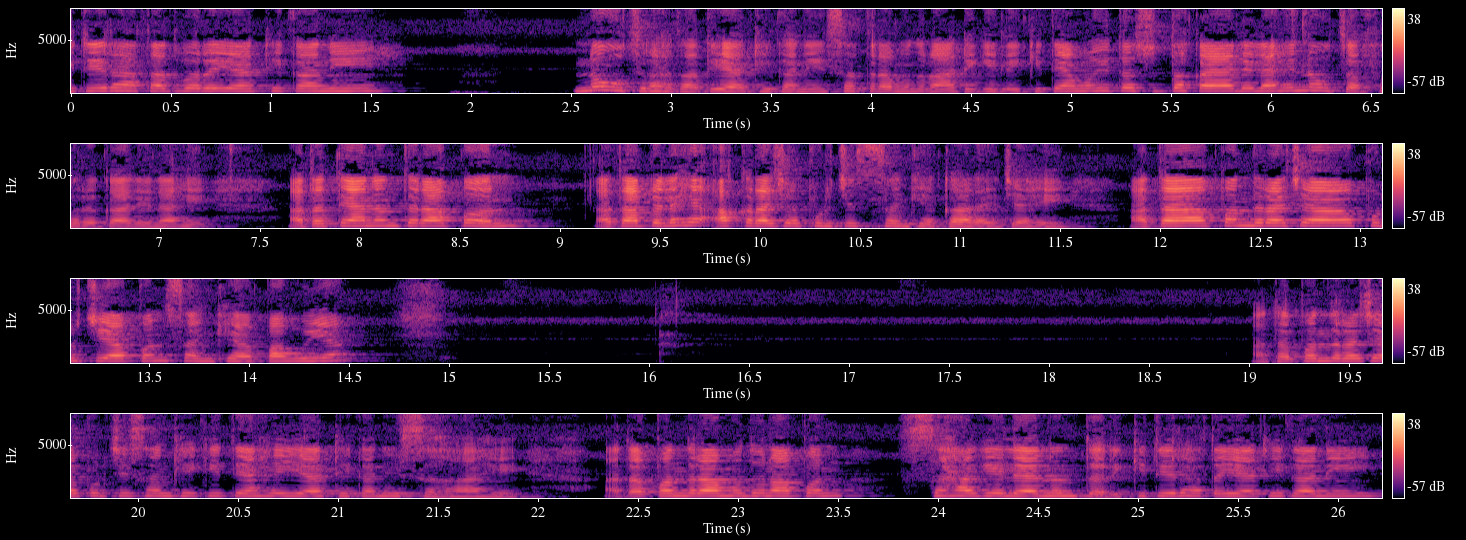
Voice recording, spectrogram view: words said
किती राहतात बरं या ठिकाणी? नऊच राहतात या ठिकाणी. सतरामधून आठ गेले की त्यामुळे इथं सुद्धा काय आलेलं आहे? नऊचा फरक आलेला आहे. आता त्यानंतर आपण आता आपल्याला हे अकराच्या पुढचीच संख्या काढायची आहे. आता पंधराच्या पुढची आपण संख्या पाहूया. आता पंधराच्या पुढची संख्या किती आहे? या ठिकाणी सहा आहे. आता पंधरामधून आपण सहा गेल्यानंतर किती राहतं या ठिकाणी?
